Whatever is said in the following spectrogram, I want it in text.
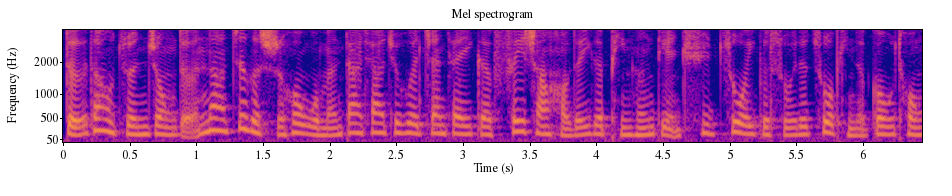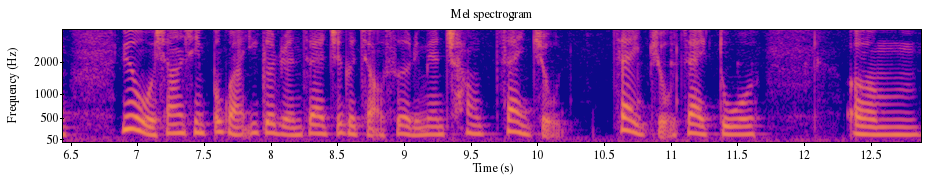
得到尊重的。那这个时候，我们大家就会站在一个非常好的一个平衡点去做一个所谓的作品的沟通。因为我相信，不管一个人在这个角色里面唱再久、再久、再多，嗯，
